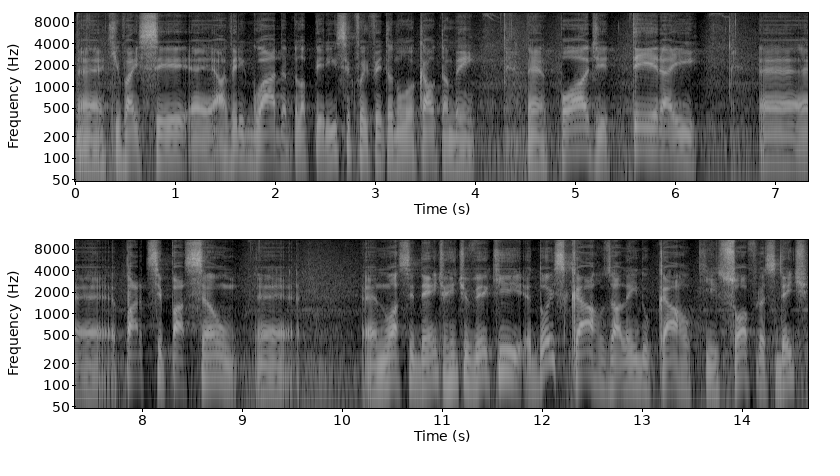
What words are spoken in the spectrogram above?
é, que vai ser é, averiguada pela perícia que foi feita no local também é, pode ter aí é, participação no acidente, a gente vê que dois carros, além do carro que sofre o acidente,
